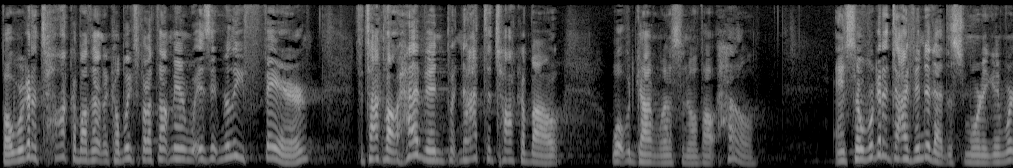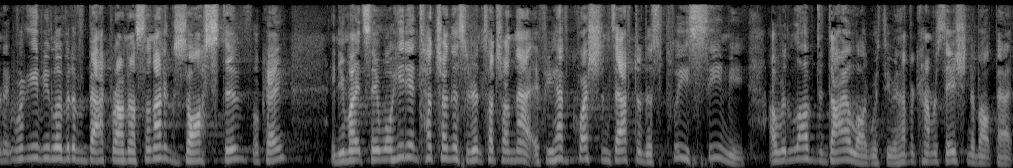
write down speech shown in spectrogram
But we're going to talk about that in a couple weeks. But I thought, man, is it really fair to talk about heaven, but not to talk about what would God want us to know about hell? And so we're going to dive into that this morning, and we're, we're going to give you a little bit of a background now. So not exhaustive, okay? And you might say, well, he didn't touch on this or didn't touch on that. If you have questions after this, please see me. I would love to dialogue with you and have a conversation about that,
